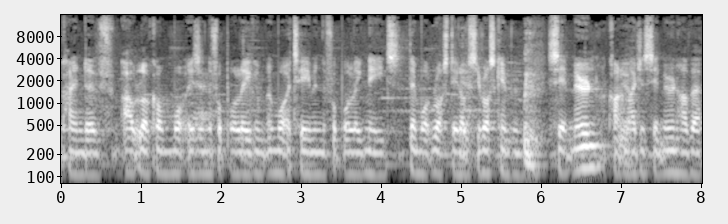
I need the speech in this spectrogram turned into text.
kind of outlook on what is in the football league and, and, what a team in the football league needs than what Ross did. Obviously, Ross came from St Mirren. I can't yeah. imagine St Mirren have a,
